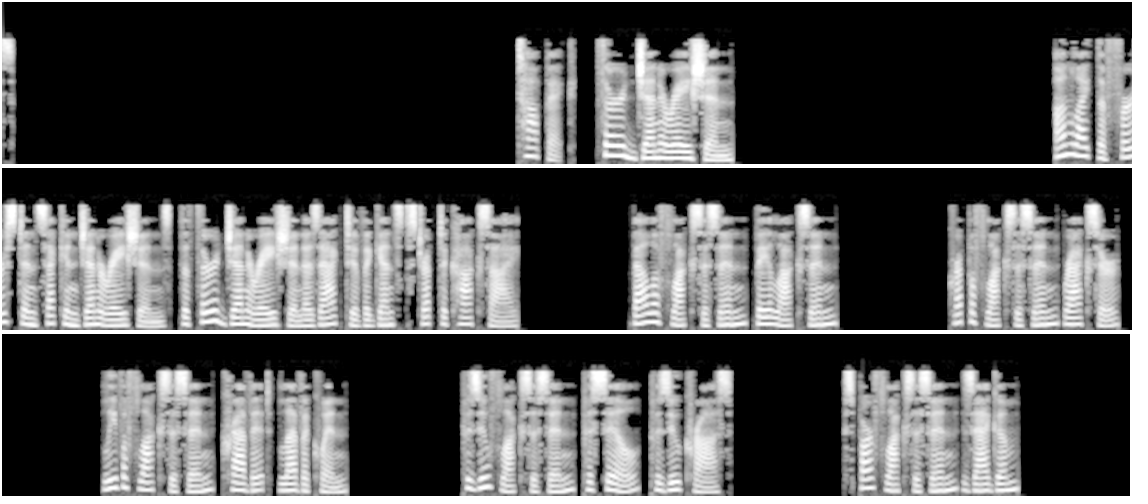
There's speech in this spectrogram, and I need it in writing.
Third generation Unlike the first and second generations, the third generation is active against streptococci. Balofloxacin, Baloxin, Grepafloxacin, Raxar, Levofloxacin, Cravit, Levaquin, Pazufloxacin, Pasil, Pazucross, Sparfloxacin, Zagam,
